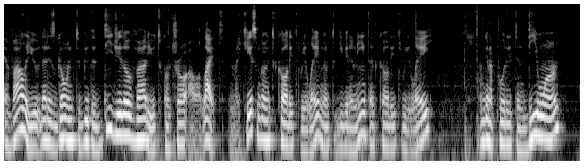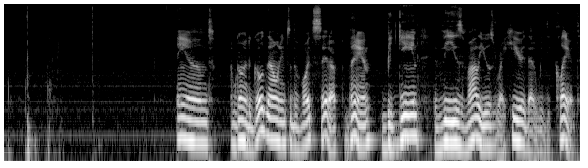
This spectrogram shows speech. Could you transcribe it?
a value that is going to be the digital value to control our light. In my case I'm going to call it relay. I'm going to give it an int and call it relay. I'm gonna put it in D1 and I'm going to go down into the void setup then begin these values right here that we declared.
